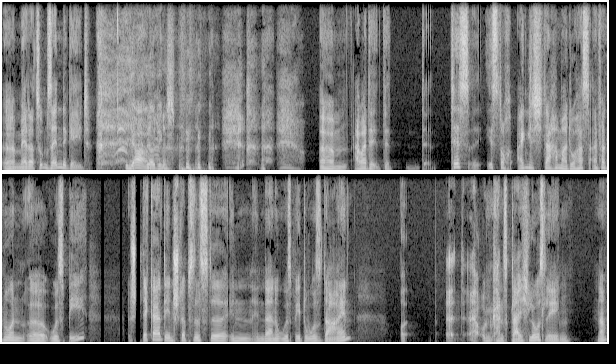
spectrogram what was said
Äh, mehr dazu im Sendegate. Ja, allerdings. ähm, aber de, de, das ist doch eigentlich der Hammer. Du hast einfach nur einen äh, USB-Stecker, den stöpselst du in, in deine USB-Dose da ein äh, und kannst gleich loslegen. Ne?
